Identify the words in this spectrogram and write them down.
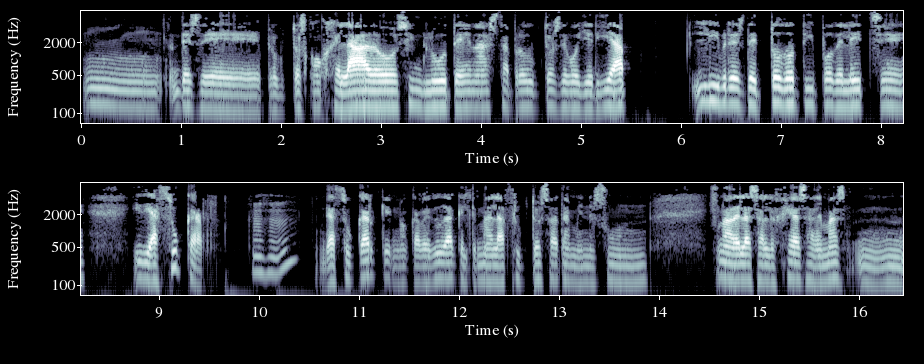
mm, desde productos congelados, sin gluten, hasta productos de bollería libres de todo tipo de leche y de azúcar. De azúcar, que no cabe duda que el tema de la fructosa también es un, es una de las alergias además mm,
